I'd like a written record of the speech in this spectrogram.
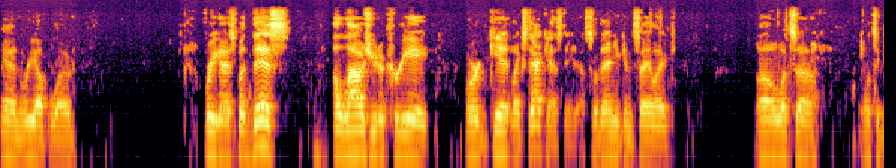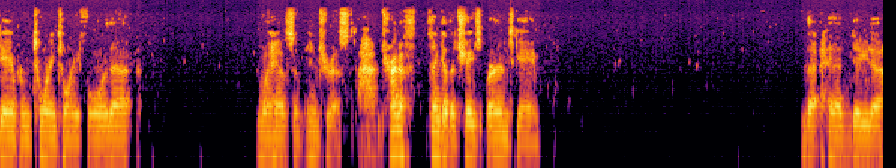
and re-upload for you guys. But this allows you to create or get like Statcast data. So then you can say like, oh, what's a what's a game from 2024 that you might have some interest. I'm trying to think of the Chase Burns game that had data.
